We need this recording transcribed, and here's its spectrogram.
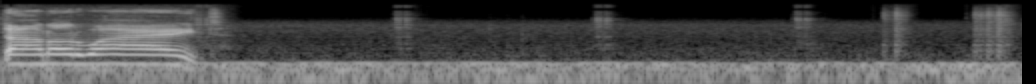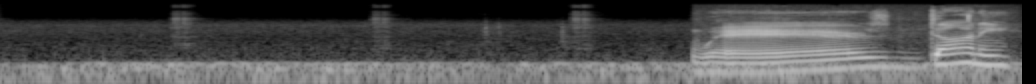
Donald White. Where's Donnie?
